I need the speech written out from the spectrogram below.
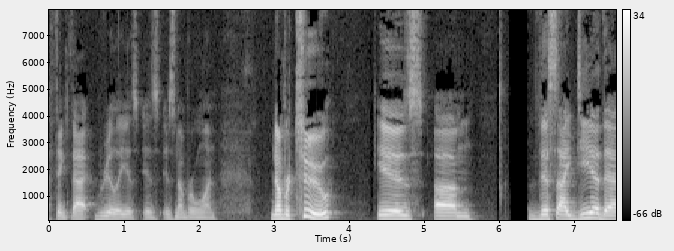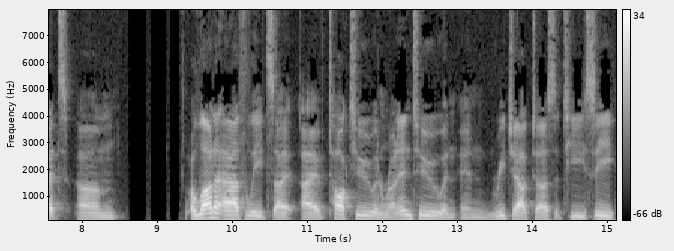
I think that really is, is, is number one. Number two is um, this idea that um, a lot of athletes I, I've talked to and run into and, and reach out to us at TEC,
